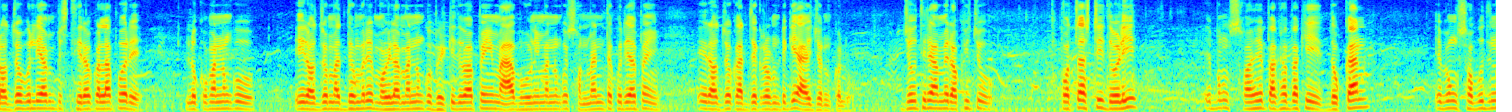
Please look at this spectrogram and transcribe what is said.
ରଜ ବୋଲି ଆମେ ସ୍ଥିର କଲା ପରେ ଲୋକମାନଙ୍କୁ এই রজ মাধ্যমে মহিলা মানুষ ভেটি দেওয়া মা ভৌণী মানুষ সম্মানিত করা এই রজ কার্যক্রমটি আয়োজন কলু যে আমি রক্ষিছু পচাশটি দোলি এবং শহে পাখাপাখি দোকান এবং সবুদিন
